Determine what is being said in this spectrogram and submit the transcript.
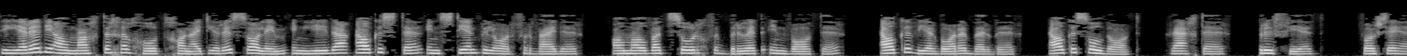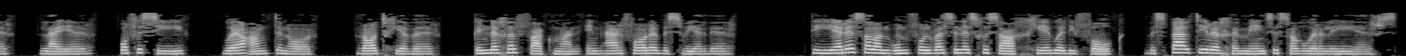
Die Heere die Almachtige God gaan uit Jerusalem en Jeda elke ster en steenpilaar verwijder, almal wat zorg vir brood en water, elke weerbare burger, elke soldaat, rechter, profeet, voorzeer, leier, officier, goeie ambtenaar, raadgever, kundige vakman en ervaren besweerder. Die Heere sal aan onvolwassenes gezag gee oor die volk, bespeltierige mense sal oor hulle heers.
